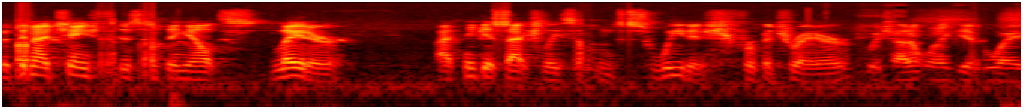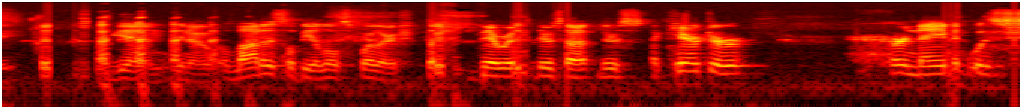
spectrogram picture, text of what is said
But then I changed it to something else later. I think it's actually something Swedish for Betrayer, which I don't want to give away. Again, you know, a lot of this will be a little spoilerish. There was there's a there's a character. Her name was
